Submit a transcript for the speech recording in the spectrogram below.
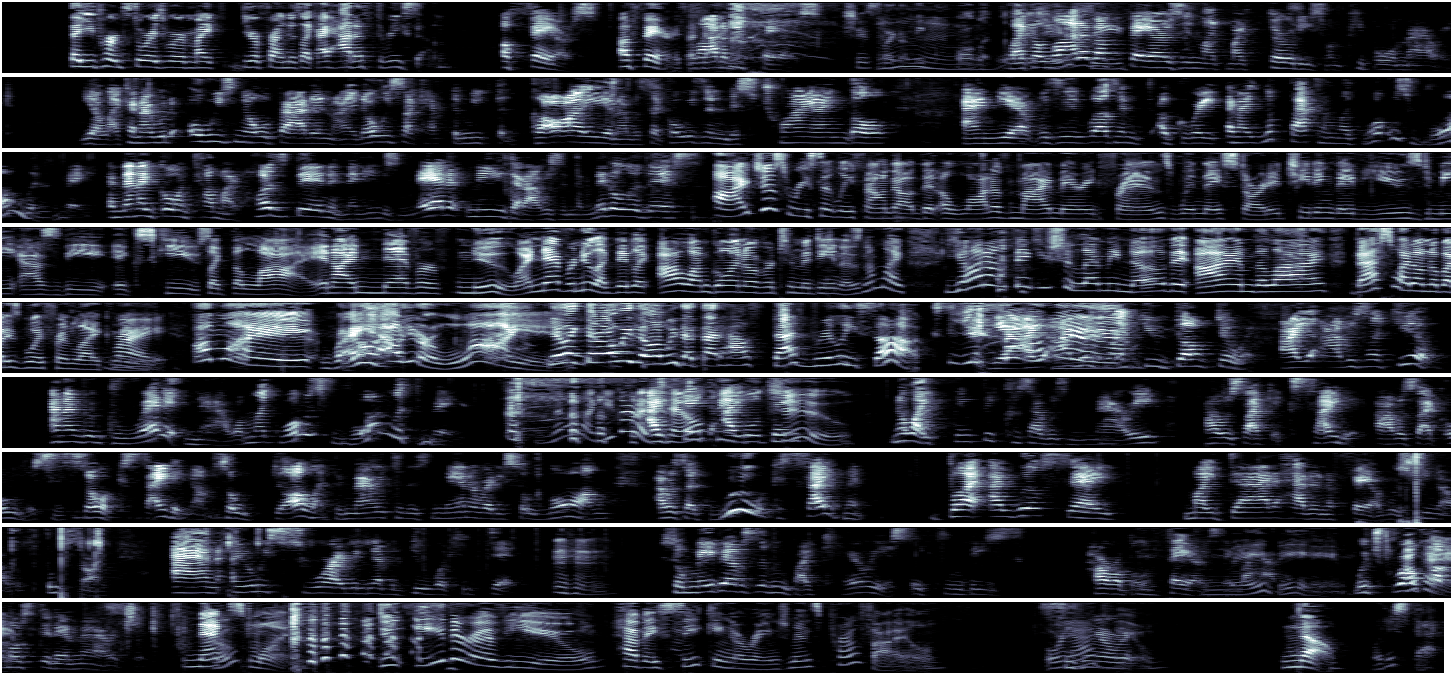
that you've heard stories where my your friend is like, I had a threesome. Affairs. Affairs. A lot of affairs. She's like, let me mm. call it. like a lot of affairs in like my 30s when people were married. Yeah, like, and I would always know about it, and I'd always like have to meet the guy, and I was like always in this triangle. And yeah, it was it wasn't a great. And I look back and I'm like, what was wrong with me? And then I go and tell my husband, and then he was mad at me that I was in the middle of this. I just recently found out that a lot of my married friends, when they started cheating, they've used me as the excuse, like the lie. And I never knew. I never knew. Like, they'd be like, oh, I'm going over to Medinah's. And I'm like, y'all don't think you should let me know that I am the lie? That's why don't nobody's boyfriend like me. Right. I'm like, Right. y'all out here lying. You're like, they're always always at that house. That really sucks. yeah, Yeah, I, I was like, you don't do it. I I was like you, and I regret it now. I'm like, what was wrong with me? Then I'm like, you gotta I tell think- people think- too. No, I think because I was married, I was like excited. I was like, oh, this is so exciting. I'm so dull. I've been married to this man already so long. I was like, woo, excitement. But I will say, my dad had an affair, which you know, ooh, sorry. And I always swore I would never do what he did. Mm-hmm. So maybe I was living vicariously through these horrible affairs they were having, Maybe. which broke Okay. up most of their marriages. Next one. Do either of you have a seeking arrangements profile? Or Seeking have arra- you? No. What is that?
